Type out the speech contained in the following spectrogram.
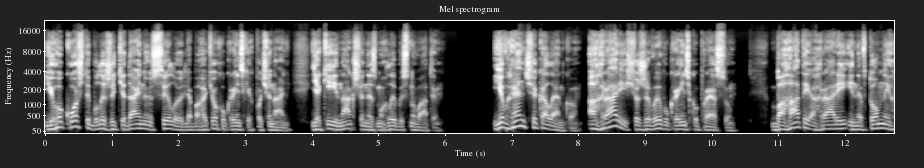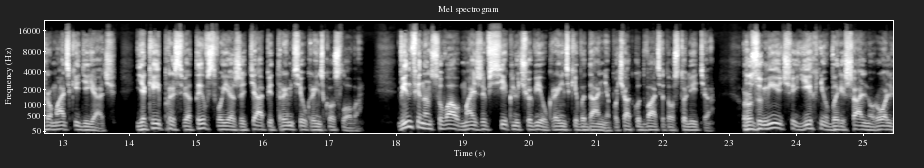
Його кошти були життєдайною силою для багатьох українських починань, які інакше не змогли б існувати. Євген Чекаленко аграрій, що живив українську пресу, багатий аграрій і невтомний громадський діяч, який присвятив своє життя підтримці українського слова. Він фінансував майже всі ключові українські видання початку ХХ століття, розуміючи їхню вирішальну роль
